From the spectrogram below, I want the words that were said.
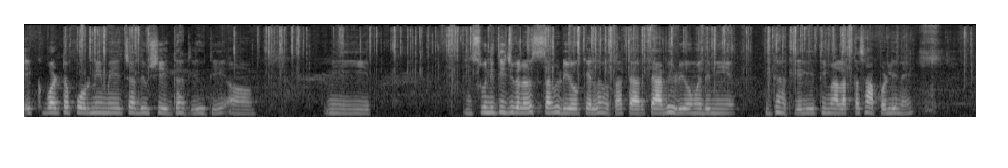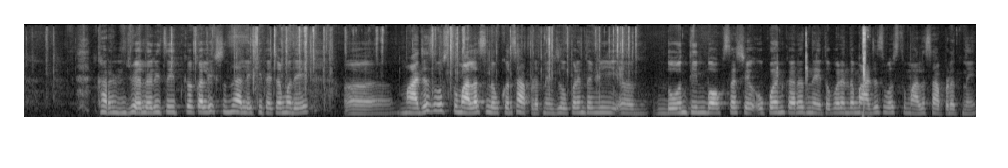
एक वटपौर्णिमेच्या दिवशी एक घातली होती. मी सुनीती ज्वेलर्सचा व्हिडिओ केला होता. त्या त्या व्हिडिओमध्ये मी ती घातलेली. ती मला आत्ता सापडली नाही. कारण ज्वेलरीचं इतकं कलेक्शन झालं की त्याच्यामध्ये माझ्याच वस्तू मलाच लवकर सापडत नाही. जोपर्यंत मी दोन तीन बॉक्स असे ओपन करत नाही तोपर्यंत माझ्याच वस्तू मला सापडत नाही.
